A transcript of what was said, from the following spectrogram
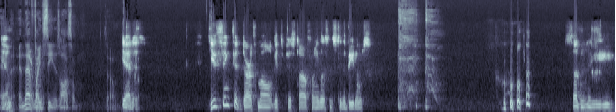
and Yeah, and that remember. fight scene is awesome. So Yeah, it is. Do you think that Darth Maul gets pissed off when he listens to the Beatles? Suddenly,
